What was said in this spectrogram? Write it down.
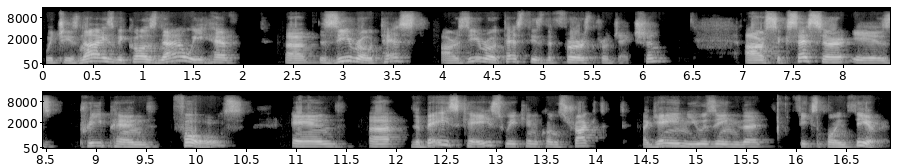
which is nice because now we have uh, zero test. Our zero test is the first projection. Our successor is prepend false. And uh, the base case we can construct again using the fixed point theorem.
